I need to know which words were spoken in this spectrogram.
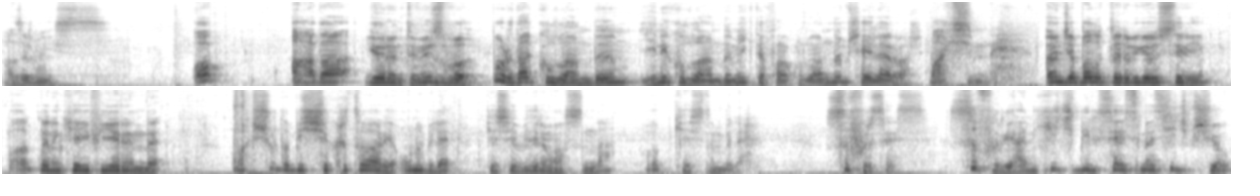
Hazır mıyız? Hop! Aha da görüntümüz bu. Burada kullandığım, yeni kullandığım, ilk defa kullandığım şeyler var. Bak şimdi. Önce balıkları bir göstereyim. Balıkların keyfi yerinde. Bak şurada bir şıkırtı var ya onu bile kesebilirim aslında. Hop kestim bile. Sıfır ses. Sıfır yani hiçbir ses mes hiçbir şey yok.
